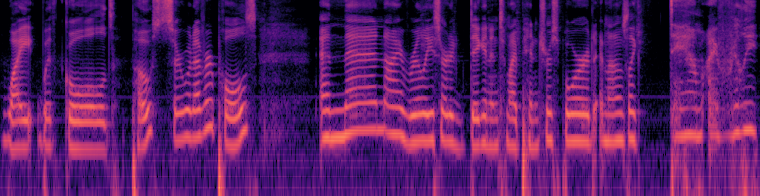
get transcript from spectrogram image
white with gold posts or whatever, poles. And then I really started digging into my Pinterest board and I was like, damn, I really,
